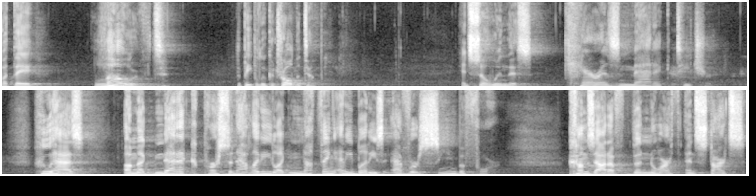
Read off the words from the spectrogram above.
but they loathed the people who controlled the temple. And so when this charismatic teacher who has a magnetic personality like nothing anybody's ever seen before comes out of the north and starts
